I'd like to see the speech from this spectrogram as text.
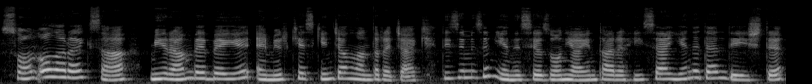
Son olarak ise Miran bebeği Emir Keskin canlandıracak. Dizimizin yeni sezon yayın tarihi ise yeniden değişti.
